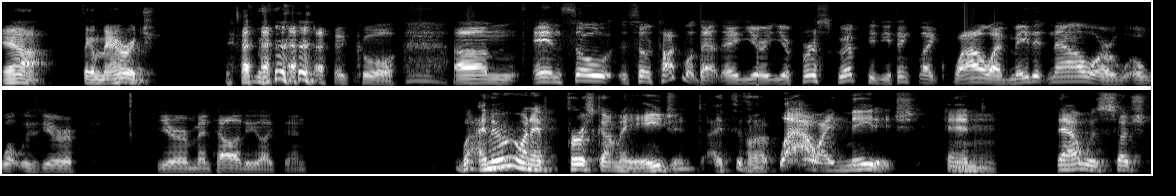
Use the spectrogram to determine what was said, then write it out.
Yeah, it's like a marriage. cool. Um, and so, so talk about that. Uh, your your first script. Did you think like, wow, I've made it now, or, or what was your your mentality like then? I remember when I first got my agent, I thought, wow, I made it, and mm-hmm. that was such.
